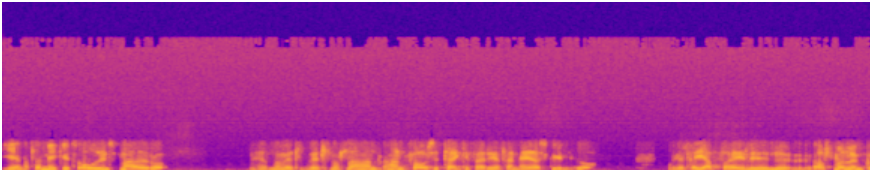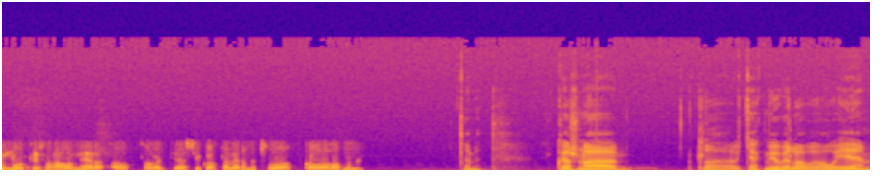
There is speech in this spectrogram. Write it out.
ég er náttúrulega mikill óðins maður og hérna vill, vill náttúrulega hann, hann fá sér tækifæri, ég held að hann heiða skil og, og ég held að jafnvægi í liðinu á svona löngum móti sem hafa meira þá, þá held ég að það sé gott að vera með tvo góða hófnamenn Hver svona ætla, gekk mjög vel á, á EM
